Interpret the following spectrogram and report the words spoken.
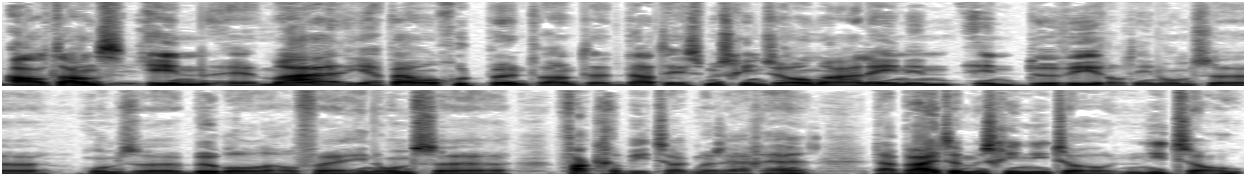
Althans, in, uh, maar je hebt wel een goed punt. Want uh, dat is misschien zo, maar alleen in, in de wereld, in onze, onze bubbel of uh, in ons vakgebied zou ik maar zeggen. Hè? Daarbuiten misschien niet zo, niet zo.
